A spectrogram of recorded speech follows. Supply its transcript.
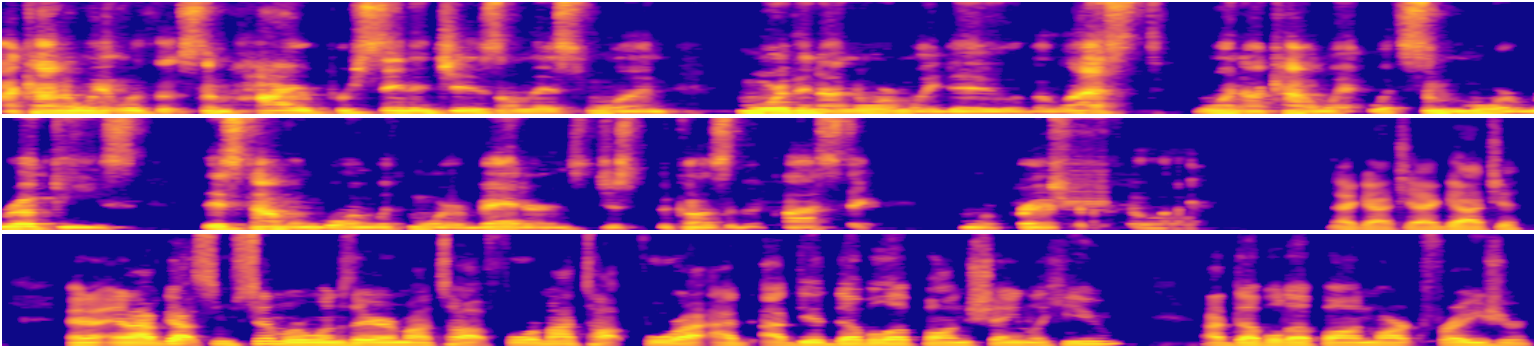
I kind of went with some higher percentages on this one more than I normally do. The last one, I kind of went with some more rookies. This time, I'm going with more veterans just because of the plastic, more pressure. I feel like. I got you. I got you. And, and I've got some similar ones there in my top four. My top four, I, I did double up on Shane LeHew. I doubled up on Mark Frazier.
